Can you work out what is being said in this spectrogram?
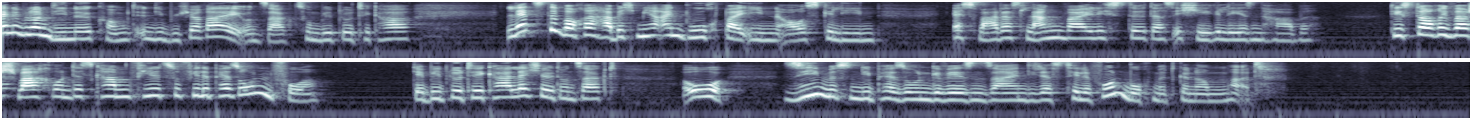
Eine Blondine kommt in die Bücherei und sagt zum Bibliothekar, Letzte Woche habe ich mir ein Buch bei Ihnen ausgeliehen. Es war das langweiligste, das ich je gelesen habe. Die Story war schwach und es kamen viel zu viele Personen vor. Der Bibliothekar lächelt und sagt, Oh, Sie müssen die Person gewesen sein, die das Telefonbuch mitgenommen hat.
